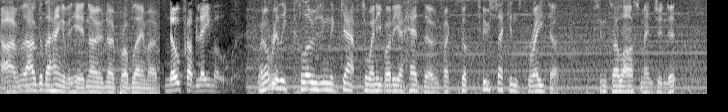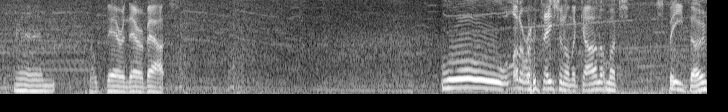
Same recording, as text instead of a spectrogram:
I've, I've got the hang of it here. No, no problemo. No problemo. We're not really closing the gap to anybody ahead, though. In fact, it's got two seconds greater since I last mentioned it. Um, oh, there and thereabouts. Whoa, a lot of rotation on the car, not much speed, though.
